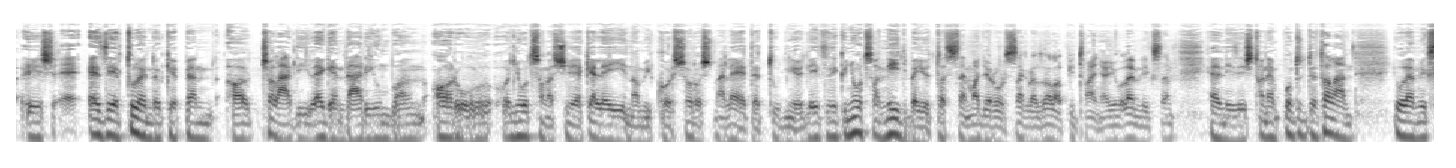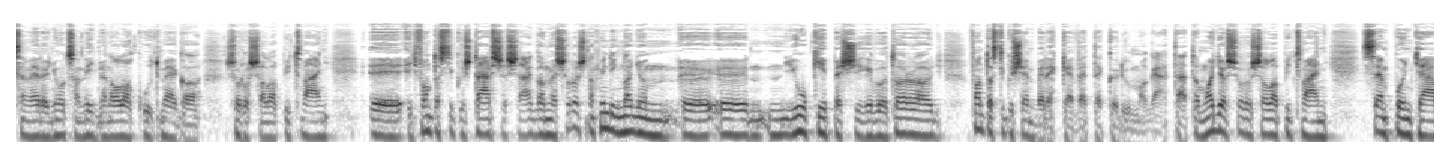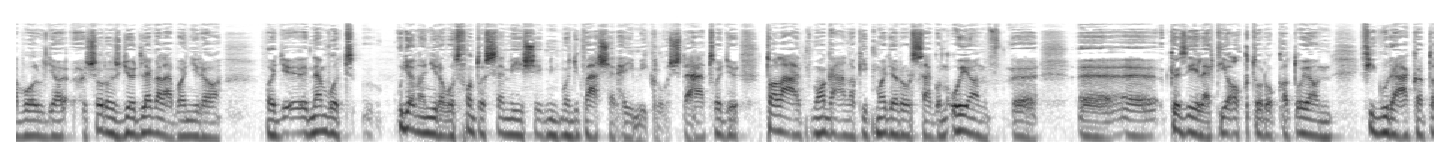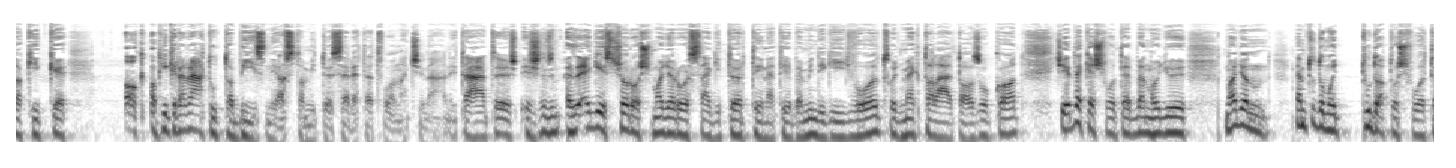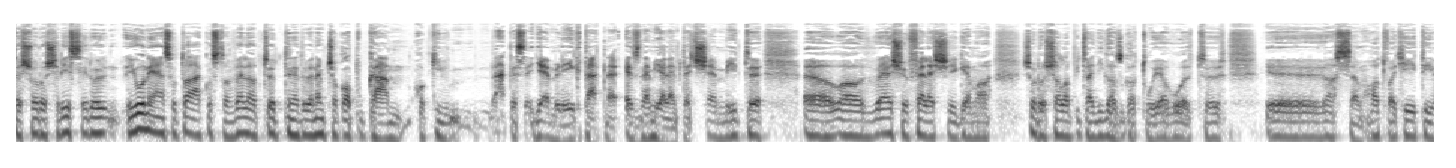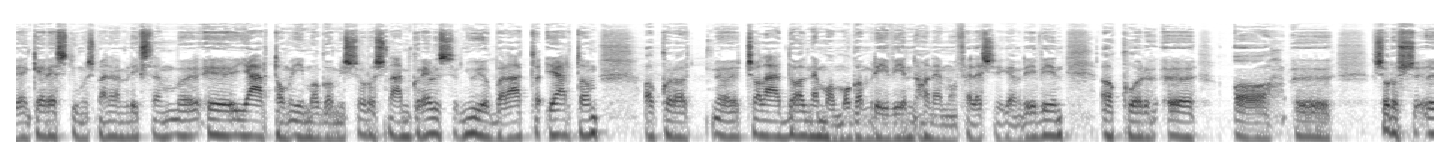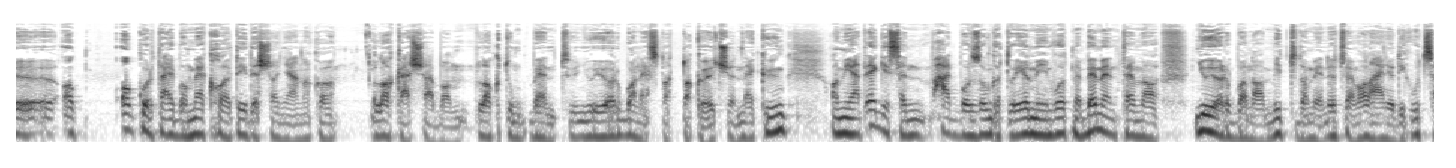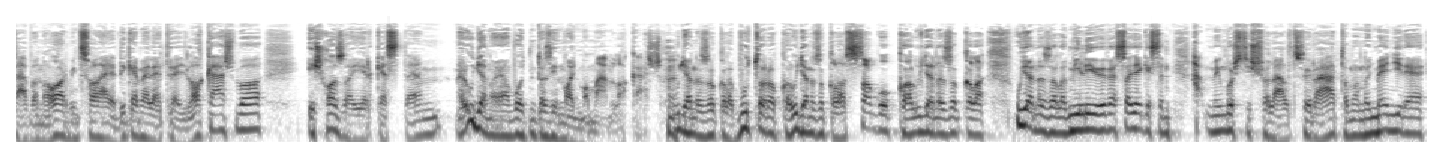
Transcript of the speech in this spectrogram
és ezért tulajdonképpen a családi legendáriumban arról a 80-as évek elején, amikor Soros már lehetett tudni, hogy létezik, 84-ben jött azt hiszem Magyarországra az alapítványa, jól emlékszem, elnézést, hanem pont, de talán jól emlékszem erre, hogy 84-ben alakult meg a Soros Alapítvány, egy fantasztikus társasága, mert Sorosnak mindig nagyon jó képessége volt volt arra, hogy fantasztikus emberekkel vette körül magát. Tehát a Magyar Soros Alapítvány szempontjából ugye a Soros György legalább annyira vagy nem volt, ugyanannyira volt fontos személyiség, mint mondjuk Vásárhelyi Miklós. Tehát, hogy talált magának itt Magyarországon olyan ö, ö, közéleti aktorokat, olyan figurákat, akik, akikre rá tudta bízni azt, amit ő szeretett volna csinálni. Tehát, és ez egész soros magyarországi történetében mindig így volt, hogy megtalálta azokat, és érdekes volt ebben, hogy ő nagyon, nem tudom, hogy tudatos volt-e soros részéről, jó néhányszor találkoztam vele a történetben, nem csak apukám, aki, hát ez egy emlék, tehát ne, ez nem jelentett semmit. Az első feleségem a Soros Alapítvány igazgatója volt, azt hiszem 6 vagy 7 éven keresztül, most már nem emlékszem, járt jártam én magam is Sorosnál, amikor először New Yorkban jártam, akkor a családdal, nem a magam révén, hanem a feleségem révén, akkor a, a Soros a, akkortájban meghalt édesanyjának a lakásában laktunk bent New Yorkban, ezt adta kölcsön nekünk, ami hát egészen hátborzongató élmény volt, mert bementem a New Yorkban a, mit tudom én, 50 valányodik utcában, a 30 valányodik emeletre egy lakásba, és hazaérkeztem, mert ugyanolyan volt, mint az én nagymamám lakás. Ugyanazokkal a butorokkal, ugyanazokkal a szagokkal, ugyanazokkal a, ugyanazzal a millióvel, szóval egészen, hát még most is felállt szőre hátamon, hogy mennyire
